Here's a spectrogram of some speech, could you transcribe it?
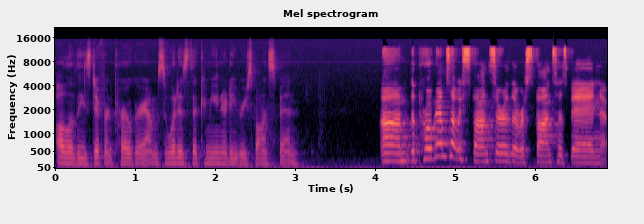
all of these different programs? What has the community response been? Um, the programs that we sponsor, the response has been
